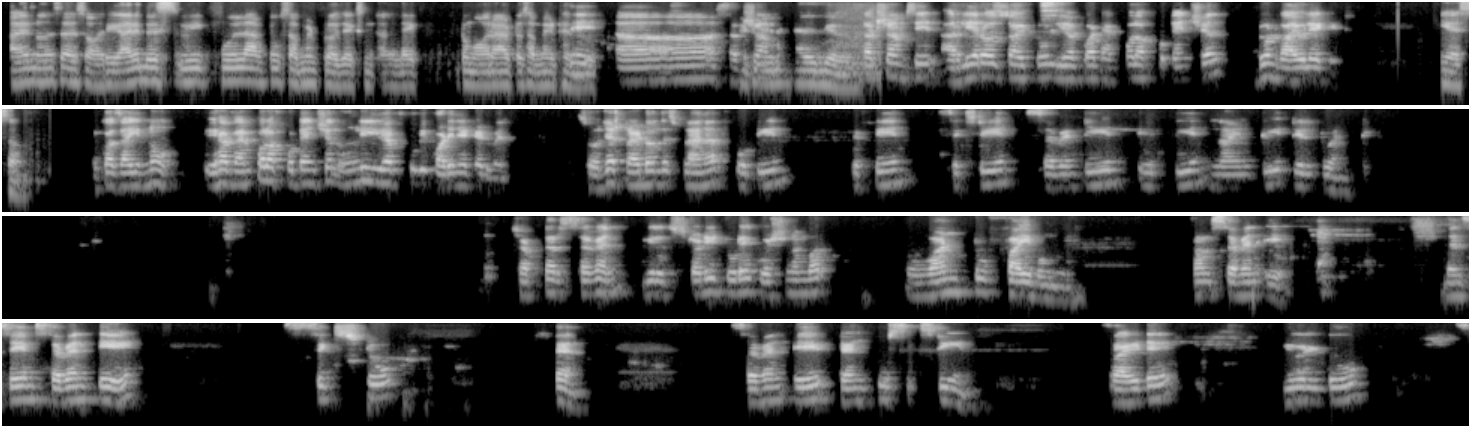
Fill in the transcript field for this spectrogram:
I know, sir. Sorry. I this week full I have to submit projects. Uh, like tomorrow I have to submit his Say, uh, Saksham, Saksham, see, earlier also I told you have got ample of potential. Don't violate it. Yes, sir. Because I know you have ample of potential, only you have to be coordinated well. So just write down this planner 14, 15, 16, 17, 18, 19 till 20. Chapter 7, we'll study today question number 1 to 5 only from 7a. Then same 7a, 6 to 10. 7a, 10 to 16. Friday, you will do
